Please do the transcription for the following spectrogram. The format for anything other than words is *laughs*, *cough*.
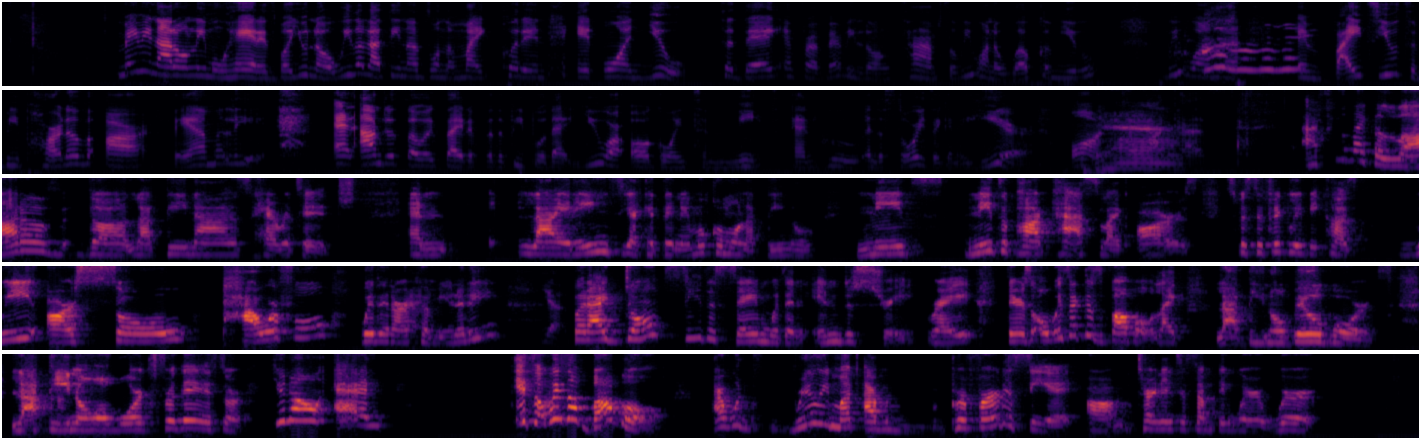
Maybe not only mujeres, but you know, we the Latinas on the mic putting it on you today and for a very long time. So we want to welcome you. We want to invite you to be part of our family. And I'm just so excited for the people that you are all going to meet and who and the stories they're going to hear on yeah. our podcast. I feel like a lot of the Latinas heritage and la herencia que tenemos como Latino needs needs a podcast like ours specifically because we are so powerful within our right. community Yes. But I don't see the same with an industry, right? There's always like this bubble, like Latino billboards, Latino *laughs* awards for this, or, you know, and it's always a bubble. I would really much, I would prefer to see it um, turn into something where we're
